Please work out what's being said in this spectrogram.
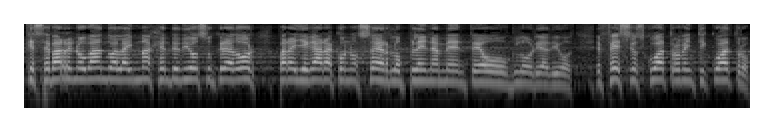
que se va renovando a la imagen de Dios su creador para llegar a conocerlo plenamente. Oh, gloria a Dios. Efesios 4:24.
